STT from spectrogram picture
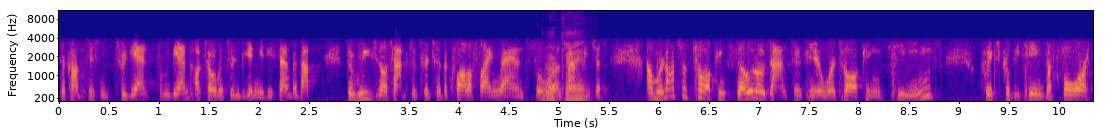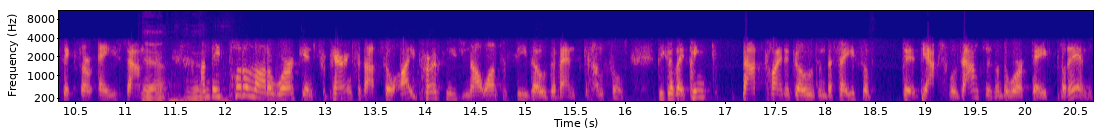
the competitions through the end, from the end of October through the beginning of December. That's the regional championships, which are the qualifying rounds for World Championships. And we're not just talking solo dancers here; we're talking teams, which could be teams of four, six, or eight dancers. Yeah, yeah. And they put a lot of work in preparing for that. So I personally do not want to see those events cancelled because I think that kind of goes in the face of the, the actual dancers and the work they've put in,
